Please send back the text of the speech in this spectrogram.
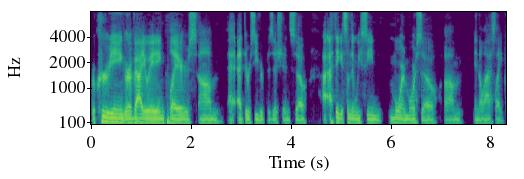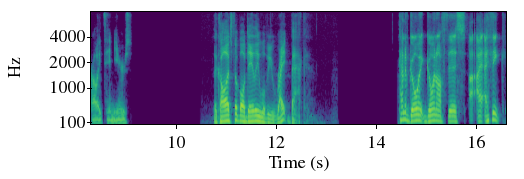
recruiting or evaluating players um, at, at the receiver position. So I, think it's something we've seen more and more so um, in the last like probably 10 years. The College Football Daily will be right back. Kind of going going off this, I, I think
